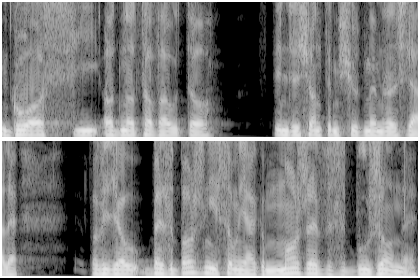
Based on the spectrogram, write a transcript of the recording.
głos i odnotował to w 57 rozdziale. Powiedział, bezbożni są jak morze wzburzone,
